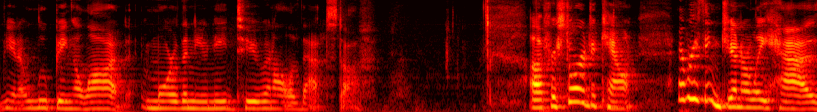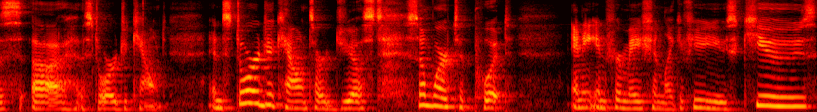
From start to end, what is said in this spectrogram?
you know, looping a lot more than you need to and all of that stuff. Uh, for storage account, everything generally has uh, a storage account. And storage accounts are just somewhere to put any information, like if you use queues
